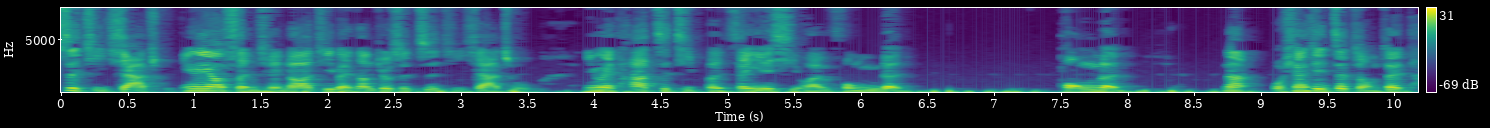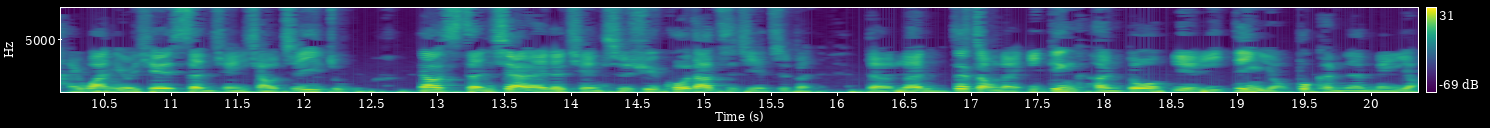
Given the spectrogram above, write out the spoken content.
自己下厨，因为要省钱的话，基本上就是自己下厨。因为他自己本身也喜欢缝纫，烹饪。那我相信这种在台湾有一些省钱小资一族，要省下来的钱持续扩大自己的资本的人，这种人一定很多，也一定有，不可能没有。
